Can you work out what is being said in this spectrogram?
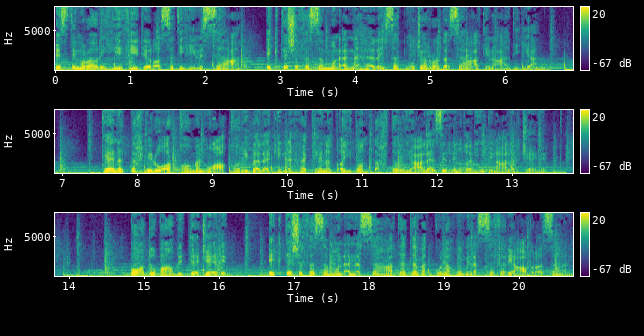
باستمراره في دراسته للساعة اكتشف سم أنها ليست مجرد ساعة عادية. كانت تحمل أرقاما وعقارب لكنها كانت أيضا تحتوي على زر غريب على الجانب. بعد بعض التجارب اكتشف سم أن الساعة تمكنه من السفر عبر الزمن.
